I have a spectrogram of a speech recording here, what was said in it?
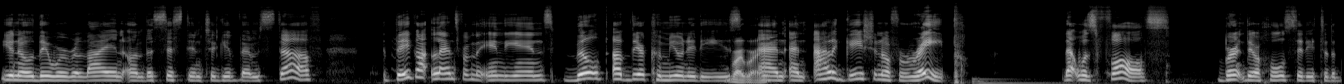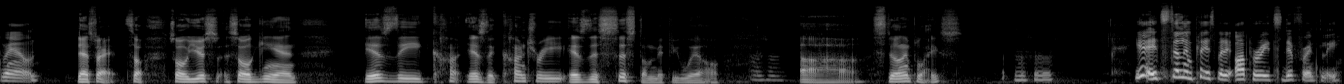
you know, they were relying on the system to give them stuff. They got lands from the Indians, built up their communities, Right, right. and an allegation of rape that was false burnt their whole city to the ground. That's right. So so you're so again, is the is the country is the system, if you will, Mm-hmm. uh, still in place? Yeah, it's still in place, but it operates differently.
